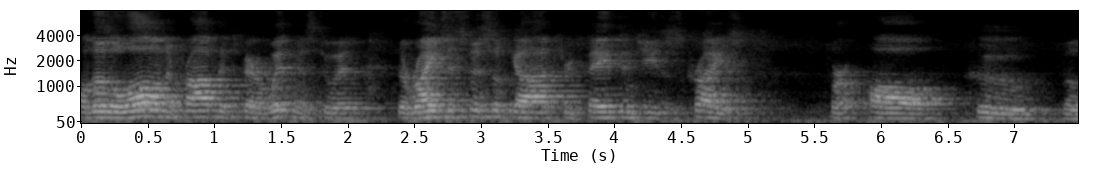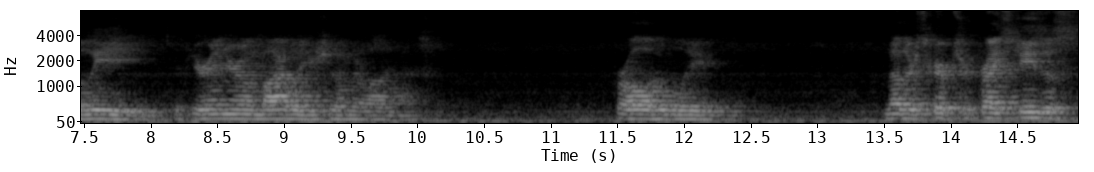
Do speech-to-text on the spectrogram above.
Although the law and the prophets bear witness to it, the righteousness of God through faith in Jesus Christ for all who believe. If you're in your own Bible, you should underline that. For all who believe. Another scripture, Christ Jesus,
